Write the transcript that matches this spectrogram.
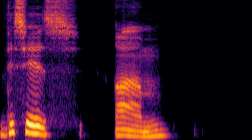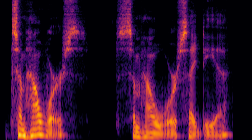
This is um somehow worse. Somehow worse idea.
